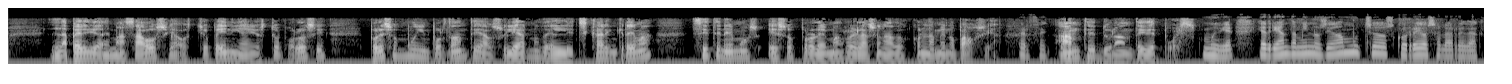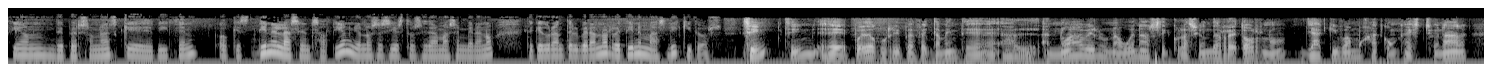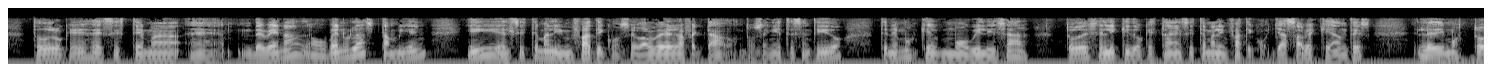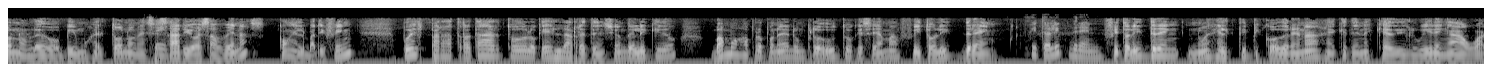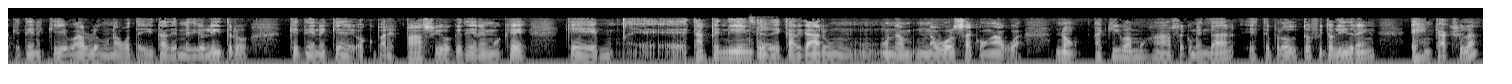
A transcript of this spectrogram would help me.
la pérdida de masa ósea, osteopenia y osteoporosis. Por eso es muy importante auxiliarnos del Lichcar en crema si tenemos esos problemas relacionados con la menopausia. Perfecto. Antes, durante y después. Muy bien. Y Adrián, también nos llegan muchos correos a la redacción de personas que dicen o que tienen la sensación, yo no sé si esto se da más en verano, de que durante el verano retienen más líquidos. Sí, sí, eh, puede ocurrir perfectamente. Al, no haber una buena circulación de retorno, ya aquí vamos a congestionar todo lo que es el sistema eh, de venas o vénulas también y el sistema linfático se va a ver afectado. Entonces, en este sentido, tenemos que movilizar todo ese líquido que está en el sistema linfático. Ya sabes que antes le dimos tono, le devolvimos el tono necesario a esas venas con el barifín, pues para tratar todo lo que es la retención de líquido, vamos a proponer un producto que se llama Fitolit Drain. Fitolit Dren. Fitolit Dren no es el típico drenaje que tienes que diluir en agua, que tienes que llevarlo en una botellita de medio litro, que tienes que ocupar espacio, que tenemos que, que eh, estar pendiente de cargar una, una, bolsa con agua. No, aquí vamos a recomendar este producto Fitolit Dren, es en cápsula.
